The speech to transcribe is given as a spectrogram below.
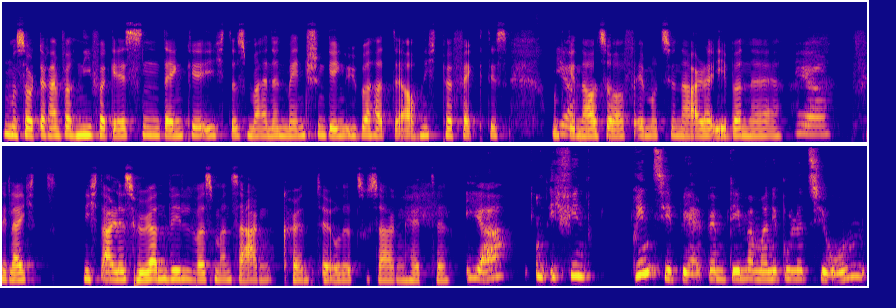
Man sollte auch einfach nie vergessen, denke ich, dass man einen Menschen gegenüber hat, der auch nicht perfekt ist und ja. genauso auf emotionaler Ebene ja. vielleicht nicht alles hören will, was man sagen könnte oder zu sagen hätte. Ja, und ich finde prinzipiell beim Thema Manipulation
